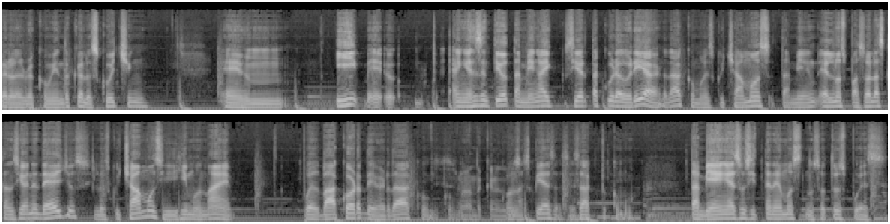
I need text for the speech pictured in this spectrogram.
pero les recomiendo que lo escuchen. Em, y eh, en ese sentido también hay cierta curaduría, ¿verdad? Como escuchamos, también él nos pasó las canciones de ellos, lo escuchamos y dijimos, mae, pues va acorde, ¿verdad? Con, con, con las piezas, exacto. Como también eso sí tenemos nosotros, pues,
